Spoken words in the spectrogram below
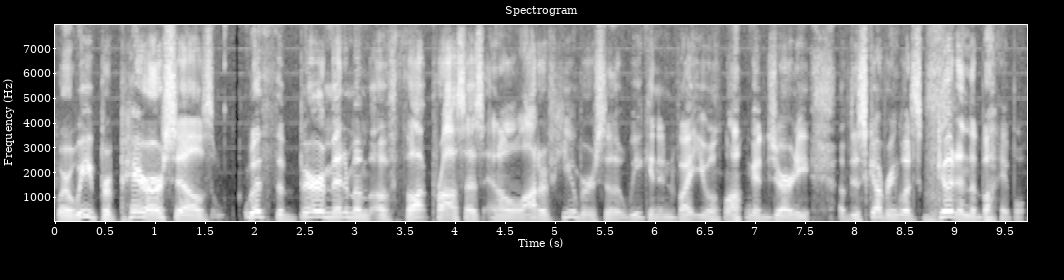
where we prepare ourselves with the bare minimum of thought process and a lot of humor so that we can invite you along a journey of discovering what's good in the Bible.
